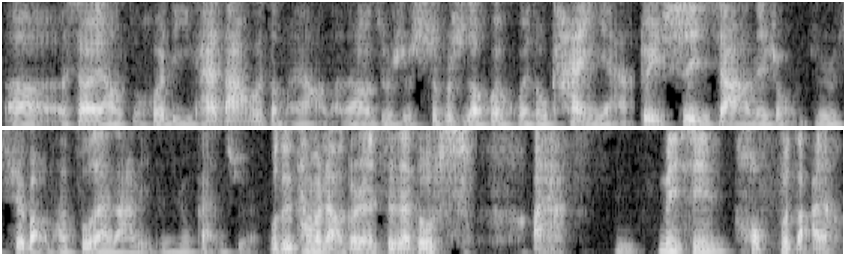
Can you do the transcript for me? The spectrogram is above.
呃，小野洋子会离开他会怎么样的，然后就是时不时的会回头看一眼，对视一下那种，就是确保他坐在那里的那种感觉。我对他们两个人现在都是，哎呀。内心好复杂呀！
